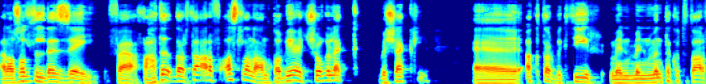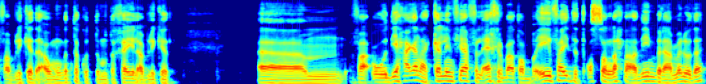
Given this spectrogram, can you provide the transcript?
أنا وصلت لده إزاي. ف... فهتقدر تعرف أصلا عن طبيعة شغلك بشكل أكتر بكتير من من ما أنت كنت تعرف قبل كده أو ممكن أنت كنت متخيل قبل كده. ف ودي حاجة أنا هتكلم فيها في الآخر بقى طب إيه فايدة أصلا اللي إحنا قاعدين بنعمله ده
